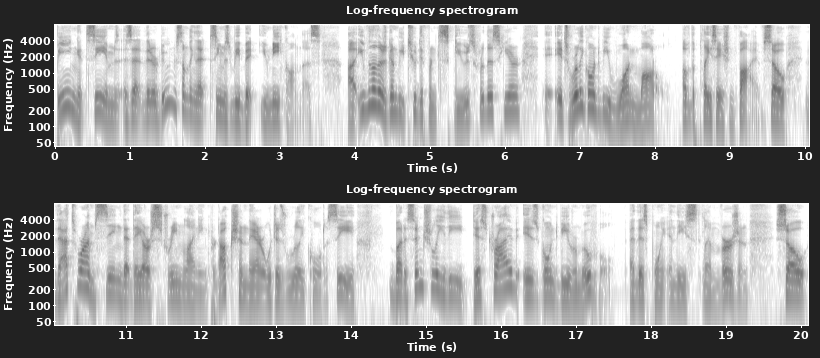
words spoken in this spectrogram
being, it seems, is that they're doing something that seems to be a bit unique on this. Uh, even though there's going to be two different SKUs for this here, it's really going to be one model of the PlayStation 5. So that's where I'm seeing that they are streamlining production there, which is really cool to see. But essentially, the disk drive is going to be removable at this point in the slim version. So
